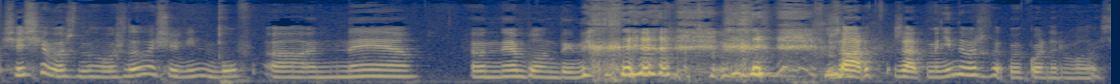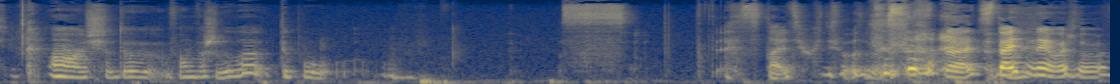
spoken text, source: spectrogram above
Що ще важливо? Важливо, що він був е, не, не блондин. жарт, жарт. Мені не важливий колір волосся. О, щодо вам важливо, типу. Стать хотіла. Стать. Стать не важливо.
